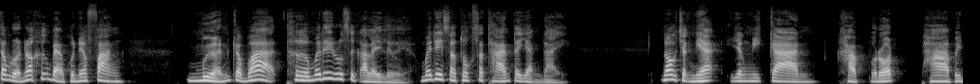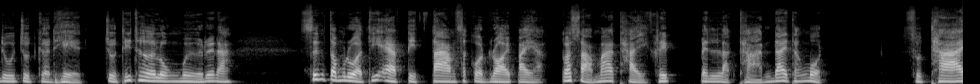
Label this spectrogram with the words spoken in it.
ตำรวจนอกเครื่องแบบคนนี้ฟัง เหมือนกับว่าเธอไม่ได้รู้สึกอะไรเลย ไม่ได้สะทกสะท้านแต่อย่างใด นอกจากนี้ยยังมีการขับรถพาไปดูจุดเกิดเหตุ จุดที่เธอลงมือด้วยนะ ซึ่งตำรวจที่แอบติดตามสะกดรอยไปอะ ก็สามารถถ่ายคลิปเป็นหลักฐานได้ทั้งหมด สุดท้าย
